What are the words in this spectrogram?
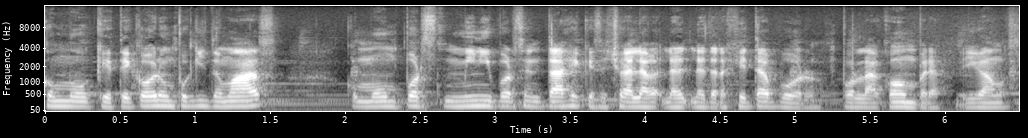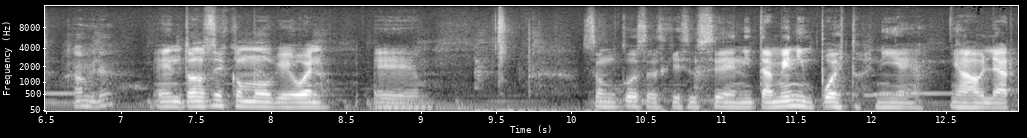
como que te cobra un poquito más, como un por- mini porcentaje que se lleva la, la- la tarjeta por, por la compra, digamos. Ah, mira. Entonces como que bueno, eh, son cosas que suceden y también impuestos, ni, a- ni a hablar,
